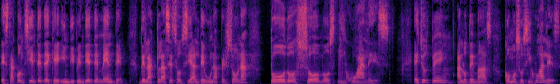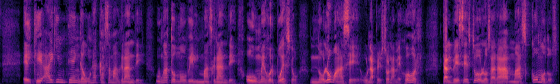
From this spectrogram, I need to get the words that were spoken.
Está consciente de que independientemente de la clase social de una persona, todos somos iguales. Ellos ven a los demás como sus iguales. El que alguien tenga una casa más grande, un automóvil más grande o un mejor puesto, no lo hace una persona mejor Tal vez esto los hará más cómodos,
